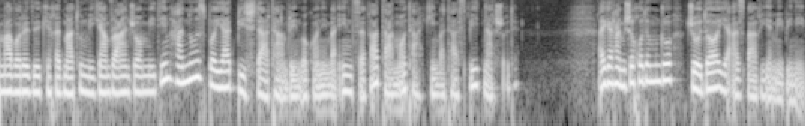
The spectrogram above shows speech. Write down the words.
مواردی که خدمتون میگم رو انجام میدیم هنوز باید بیشتر تمرین بکنیم و این صفت در ما تحکیم و تثبیت نشده. اگر همیشه خودمون رو جدای از بقیه می‌بینیم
